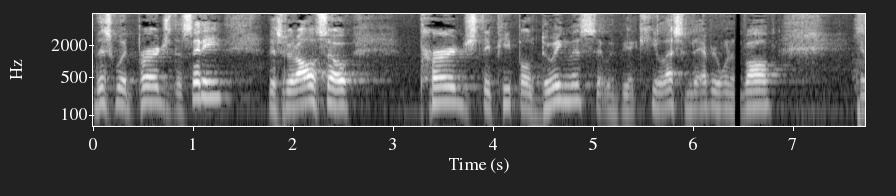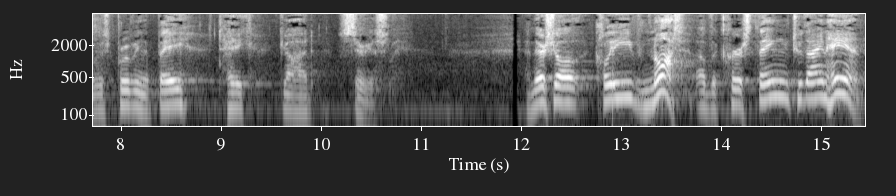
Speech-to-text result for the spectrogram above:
This would purge the city. This would also purge the people doing this. It would be a key lesson to everyone involved. It was proving that they take God seriously. And there shall cleave naught of the cursed thing to thine hand.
